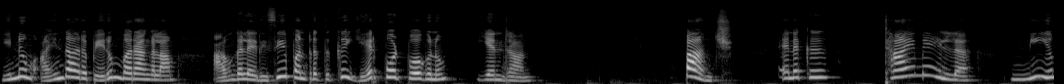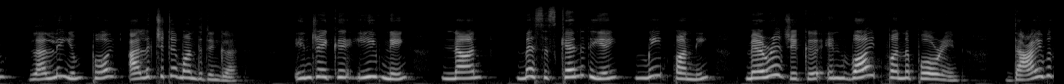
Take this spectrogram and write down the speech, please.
இன்னும் ஐந்தாறு பேரும் வராங்களாம். அவங்கள ரிசீவ் பண்றதுக்கு ஏர்போர்ட் போகணும் என்றான். பாஞ்ச் எனக்கு டைமே இல்லை. நீயும் லல்லியும் போய் அழைச்சிட்டு வந்துடுங்க. இன்றைக்கு ஈவினிங் நான் மிஸ்ஸஸ் கெனடியை மீட் பண்ணி மேரேஜுக்கு இன்வைட் பண்ண போறேன். தயவு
